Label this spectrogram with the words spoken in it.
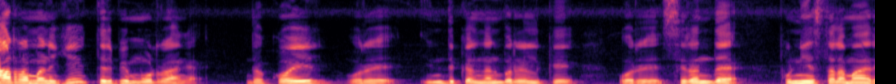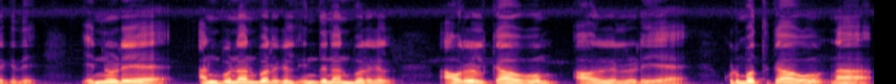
ஆறரை மணிக்கு திருப்பி மூடுறாங்க. இந்த கோயில் ஒரு இந்துக்கள் நண்பர்களுக்கு ஒரு சிறந்த புண்ணிய ஸ்தலமாக இருக்குது. என்னுடைய அன்பு நண்பர்கள் இந்து நண்பர்கள் அவர்களுக்காகவும் அவர்களுடைய குடும்பத்துக்காகவும் நான்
